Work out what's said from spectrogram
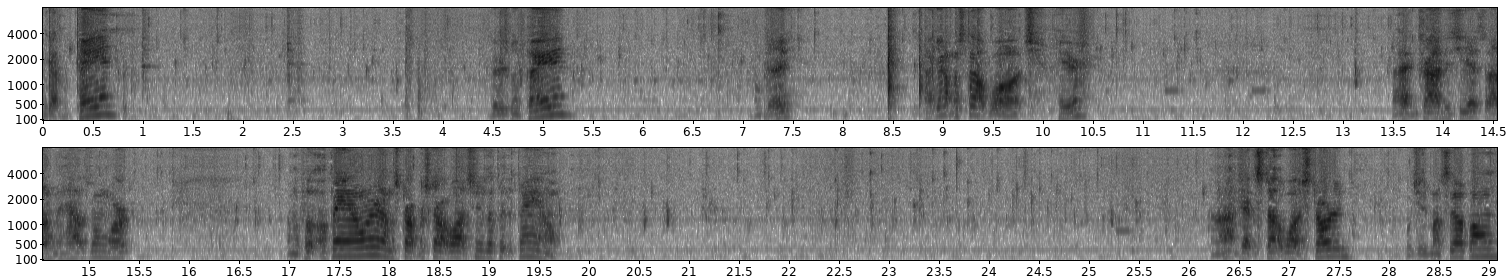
I got my pan. There's my pan. Okay. I got my stopwatch here. I haven't tried this yet, so I don't know how it's going to work. I'm going to put my pan on it, and I'm going to start my stopwatch as soon as I put the pan on. Alright, got the stopwatch started, which is my cell phone.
